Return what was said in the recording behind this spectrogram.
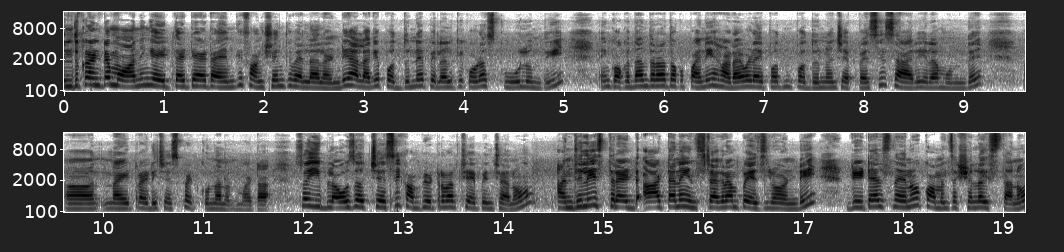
ఎందుకంటే మార్నింగ్ ఎయిట్ థర్టీ ఆ టైంకి ఫంక్షన్కి వెళ్ళాలండి. అలాగే పొద్దున్నే పిల్లలకి కూడా స్కూల్ ఉంది. ఇంకొక దాని తర్వాత ఒక పని హడావిడి అయిపోతుంది పొద్దున్న అని చెప్పేసి శారీ ఇలా ముందే నైట్ రెడీ చేసి పెట్టుకున్నాను అనమాట సో ఈ బ్లౌజ్ వచ్చేసి కంప్యూటర్ వర్క్ చేయించాను. అంజలీస్ థ్రెడ్ ఆర్ట్ అనే ఇన్స్టాగ్రామ్ పేజ్లో అండి. డీటెయిల్స్ నేను కామెంట్ సెక్షన్లో ఇస్తాను.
